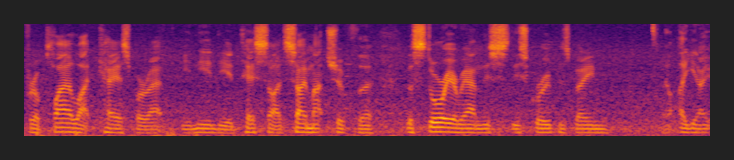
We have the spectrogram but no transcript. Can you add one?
for a player like KS Bharat in the Indian Test side, so much of the, the story around this this group has been, uh, you know,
